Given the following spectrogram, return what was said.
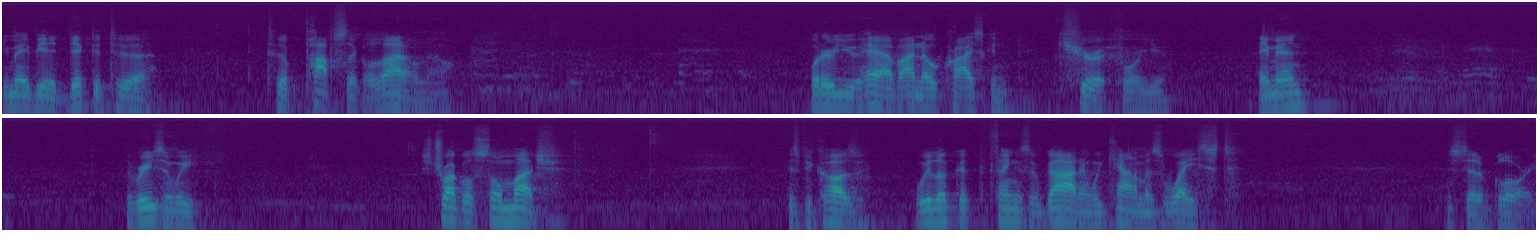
you may be addicted to a, to a popsicles, I don't know. Whatever you have, I know Christ can cure it for you. Amen? The reason we struggle so much is because we look at the things of God and we count them as waste instead of glory.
